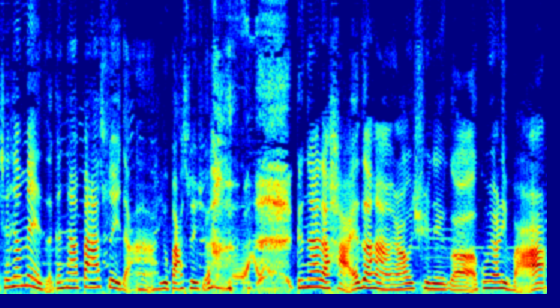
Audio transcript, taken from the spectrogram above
香香妹子跟她八岁的啊，又八岁去了，跟她的孩子哈，然后去那个公园里玩儿，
